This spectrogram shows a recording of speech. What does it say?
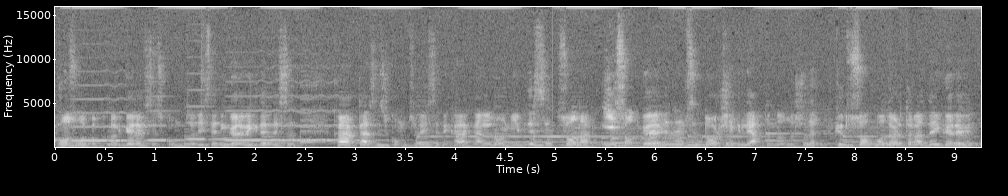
Konsol komutları, görev sesi komutları istediğin göreve gidebilirsin. Karakter sesi komutları istediğin karakterlerle oynayabilirsin. Sonlar iyi son. Görevlerin hepsini doğru şekilde yaptığına ulaşılır. Kötü son moderatör adayı görevin,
